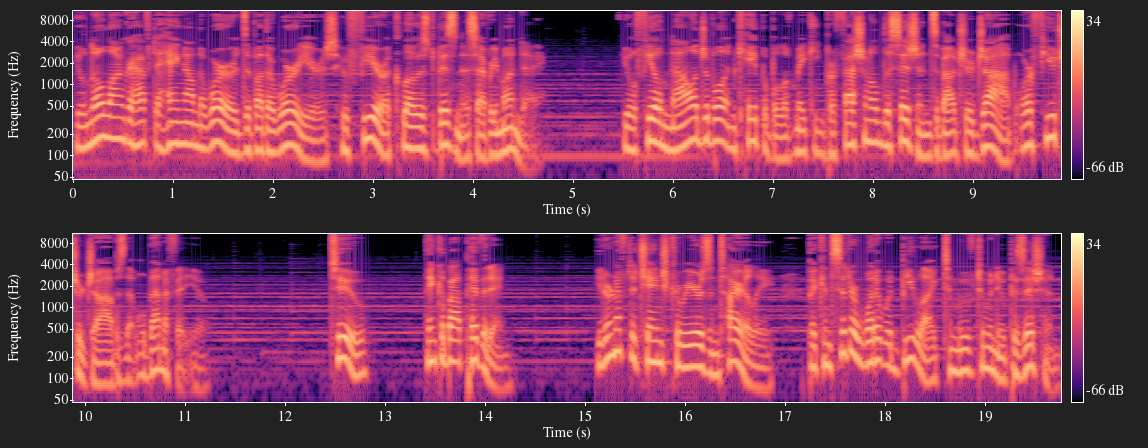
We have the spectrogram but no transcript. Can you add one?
You'll no longer have to hang on the words of other worriers who fear a closed business every Monday. You'll feel knowledgeable and capable of making professional decisions about your job or future jobs that will benefit you. 2. Think about pivoting. You don't have to change careers entirely, but consider what it would be like to move to a new position.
